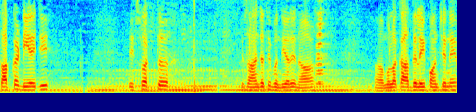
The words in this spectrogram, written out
ਸਾਬਕਾ ਡੀਆਈਜੀ ਇਸ ਵਕਤ ਕਿਸਾਨ ਜਥੇਬੰਦੀਆਂ ਦੇ ਨਾਲ ਮੁਲਾਕਾਤ ਦੇ ਲਈ ਪਹੁੰਚੇ ਨੇ।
